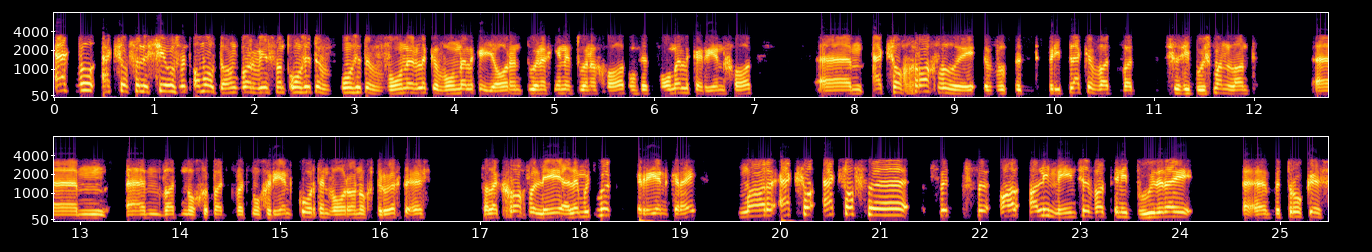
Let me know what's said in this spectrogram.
ek wil ek sou vir hulle sê ons moet almal dankbaar wees want ons het 'n ons het 'n wonderlike wonderlike jaar in 2021 gehad. Ons het wonderlike reën gehad. Ehm um, ek sal graag wil hê by die plekke wat wat soos die Boesmanland ehm um, ehm um, wat nog wat wat nog reën kort en waar daar nog droogte is, sal ek graag wil hê hulle moet ook reën kry. Maar ek sal ek sal vir vir, vir al, al die mense wat in die boerdery uh, betrokke is,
